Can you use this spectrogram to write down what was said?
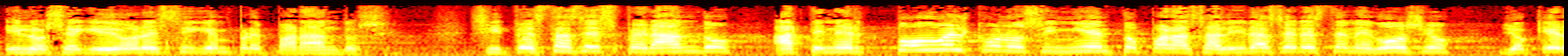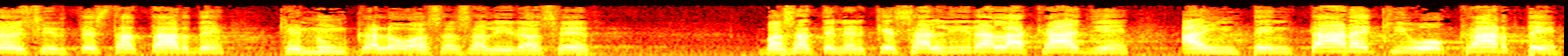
Y los seguidores siguen preparándose. Si tú estás esperando a tener todo el conocimiento para salir a hacer este negocio, yo quiero decirte esta tarde que nunca lo vas a salir a hacer. Vas a tener que salir a la calle a intentar a equivocarte,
